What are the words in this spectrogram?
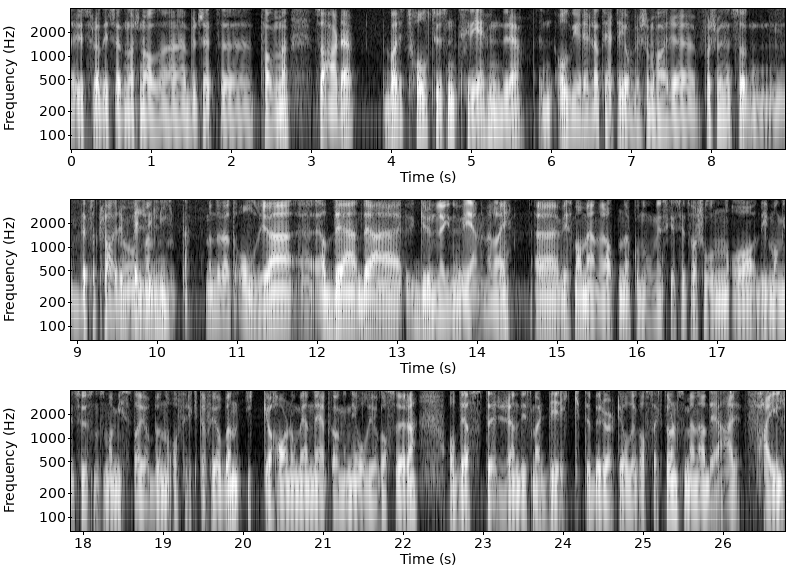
ut fra disse nasjonalbudsjettallene, så er det bare 12 300 oljerelaterte jobber som har eh, forsvunnet. Så det forklarer jo, veldig men, lite. Men du vet, olje ja, det, det er jeg grunnleggende uenig med deg i. Eh, hvis man mener at den økonomiske situasjonen og de mange tusen som har mista jobben og frykter for jobben, ikke har noe med nedgangen i olje og gass å gjøre, og at det er større enn de som er direkte berørt i olje- og gassektoren, så mener jeg det er feil.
